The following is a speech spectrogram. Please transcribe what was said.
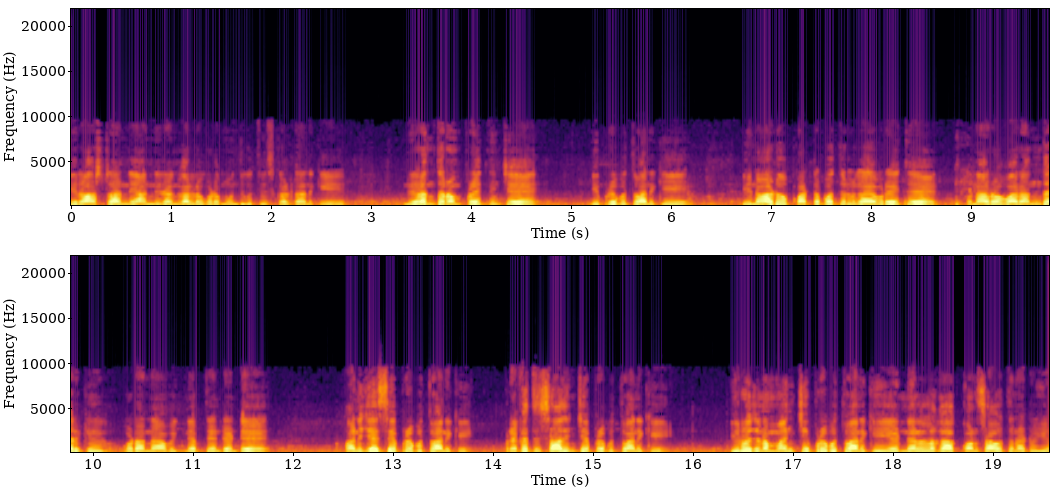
ఈ రాష్ట్రాన్ని అన్ని రంగాల్లో కూడా ముందుకు తీసుకెళ్ళడానికి నిరంతరం ప్రయత్నించే ఈ ప్రభుత్వానికి ఈనాడు పట్టభద్రులుగా ఎవరైతే ఉన్నారో వారందరికీ కూడా నా విజ్ఞప్తి ఏంటంటే పనిచేసే ప్రభుత్వానికి ప్రగతి సాధించే ప్రభుత్వానికి ఈ రోజున మంచి ప్రభుత్వానికి ఏడు నెలలుగా కొనసాగుతున్నట్టు ఈ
